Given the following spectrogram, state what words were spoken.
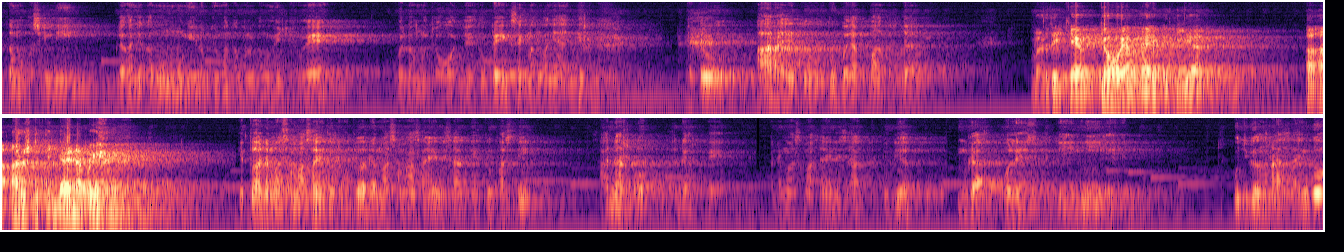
Kita mau ke sini bilang aja kamu mau nginep di rumah teman kamu yang cewek. Belum cowoknya itu brengsek namanya anjir. Itu parah itu itu banyak banget terjadi. Berarti cowok yang kayak gitu ya eh, harus ditinggalin apa ya? itu ada masa-masanya tuh itu ada masa-masanya di saat itu pasti sadar kok sadar kayak ada masa-masanya di saat itu dia nggak boleh seperti ini kayak gitu. Juga ngerasain gue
